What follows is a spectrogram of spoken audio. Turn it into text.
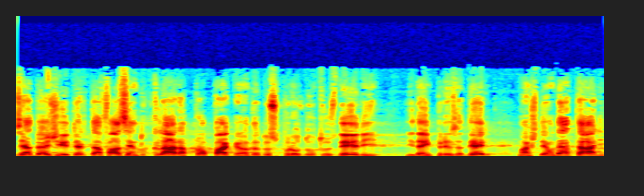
Zé do Egito, ele está fazendo, claro, a propaganda dos produtos dele e da empresa dele, mas tem um detalhe.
